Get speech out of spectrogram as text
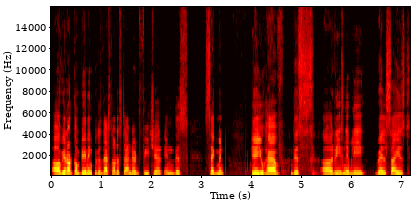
Uh, we are not complaining because that's not a standard feature in this segment. Here you have this uh, reasonably well sized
